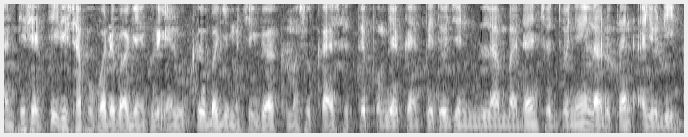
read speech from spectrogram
Antiseptik disapu pada bahagian kulit yang luka bagi mencegah kemasukan serta pembiakan patogen dalam badan contohnya larutan iodin.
